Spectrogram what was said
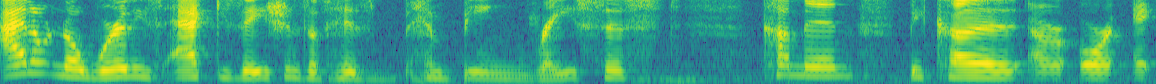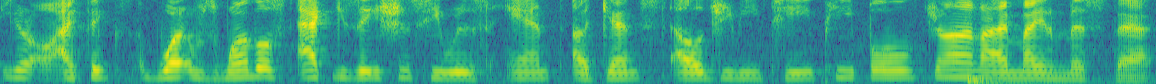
I don't know where these accusations of his him being racist come in because or, or you know I think what was one of those accusations he was ant, against LGBT people, John. I might have missed that.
